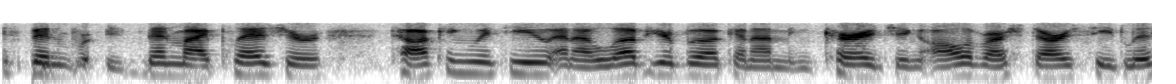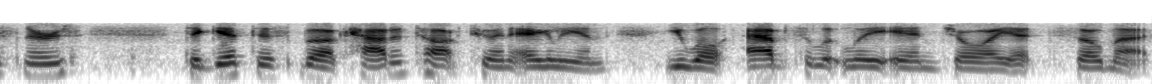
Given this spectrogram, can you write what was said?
it's been it's been my pleasure talking with you, and I love your book, and I'm encouraging all of our Starseed listeners to get this book, How to Talk to an Alien. You will absolutely enjoy it so much.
